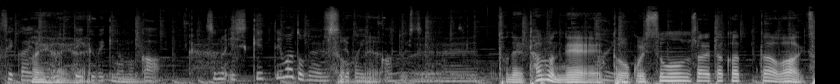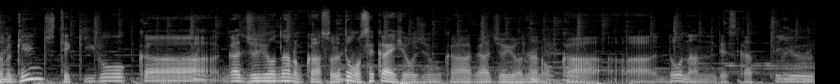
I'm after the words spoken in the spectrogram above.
世界に持っていくべきなのか、その意思決定はどのようにすればいいのかという質問なんですけど、ね、えー、とね多分ね、えっと、これ質問された方はその現地適合化が重要なのか、それとも世界標準化が重要なのか、どうなんですかっていう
